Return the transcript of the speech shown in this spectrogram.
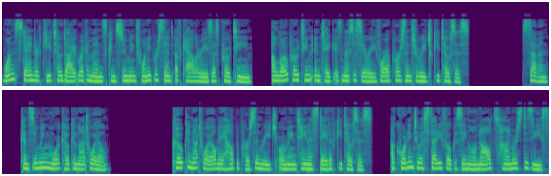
One standard keto diet recommends consuming 20% of calories as protein. A low protein intake is necessary for a person to reach ketosis. 7. Consuming more coconut oil. Coconut oil may help a person reach or maintain a state of ketosis. According to a study focusing on Alzheimer's disease,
